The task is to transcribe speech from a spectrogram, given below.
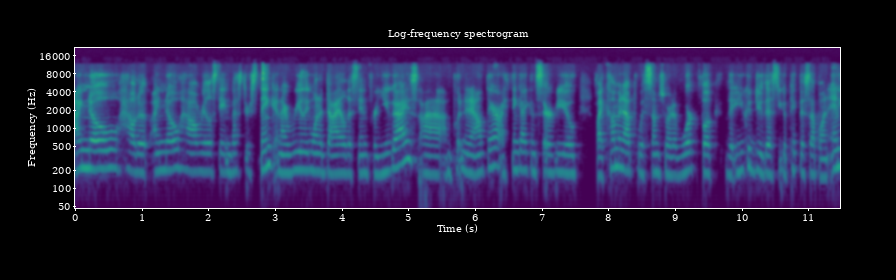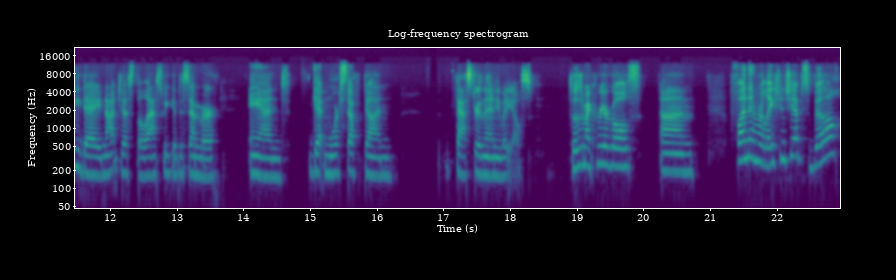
I know how to, I know how real estate investors think, and I really want to dial this in for you guys. Uh, I'm putting it out there. I think I can serve you by coming up with some sort of workbook that you could do this. You could pick this up on any day, not just the last week of December, and get more stuff done faster than anybody else. So those are my career goals. Um, fun and relationships, Bill.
